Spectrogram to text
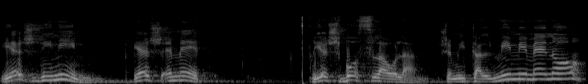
יש דינים, יש אמת, יש בוס לעולם, שמתעלמים ממנו,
